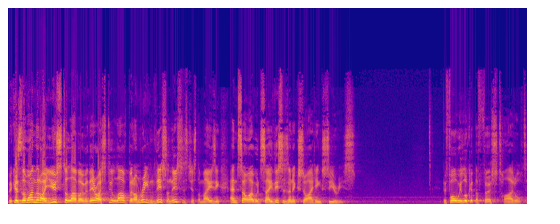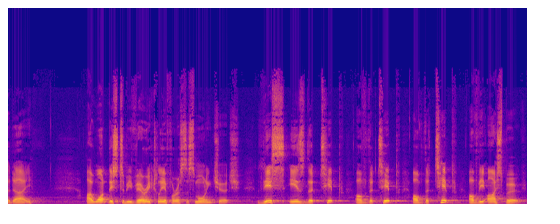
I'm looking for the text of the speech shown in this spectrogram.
Because the one that I used to love over there, I still love, but I'm reading this, and this is just amazing. And so I would say this is an exciting series. Before we look at the first title today, I want this to be very clear for us this morning, church. This is the tip of the tip of the tip of the iceberg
